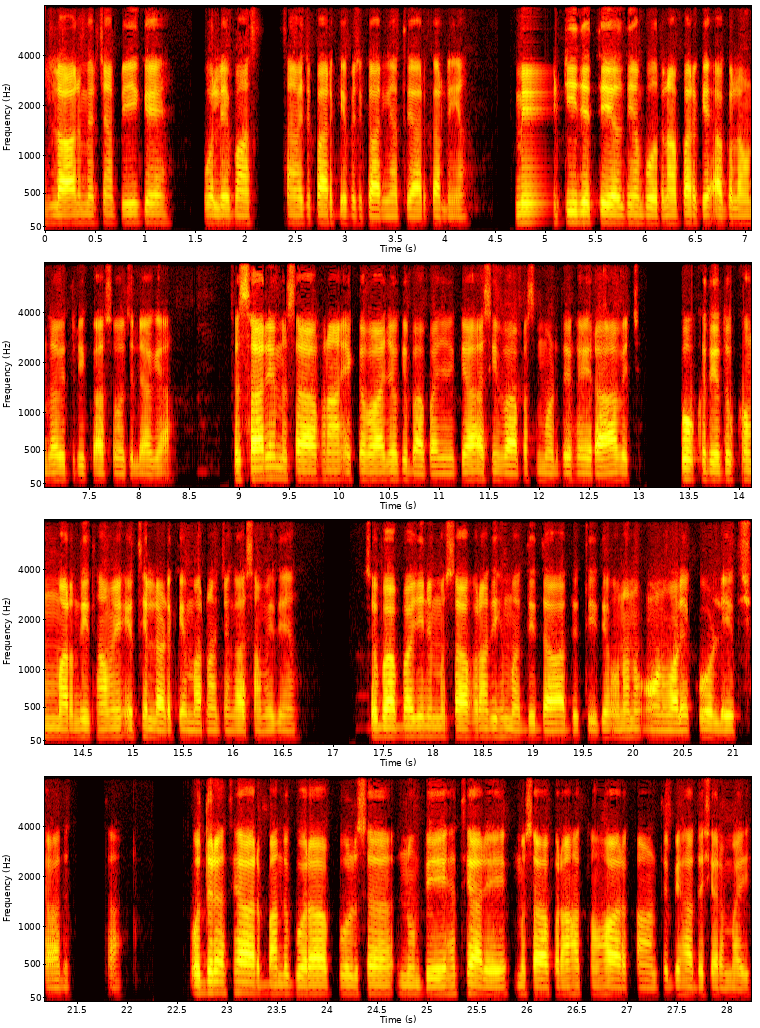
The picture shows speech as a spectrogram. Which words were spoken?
ਲਾਲ ਮਿਰਚਾਂ ਪੀ ਕੇ ਕੋਲੇ ਬਾਂਸਾਂ ਵਿੱਚ ਭਰ ਕੇ ਪਿਚਕਾਰੀਆਂ ਤਿਆਰ ਕਰ ਲਈਆਂ। ਮਿੱਟੀ ਦੇ ਤੇਲ ਦੀਆਂ ਬੋਤਲਾਂ ਭਰ ਕੇ ਅੱਗ ਲਾਉਣ ਦਾ ਵੀ ਤਰੀਕਾ ਸੋਚ ਲਿਆ ਗਿਆ। ਸੋ ਸਾਰੇ ਮੁਸਾਫਰਾਂ ਇੱਕ ਆਵਾਜ਼ ਹੋ ਕੇ ਬਾਬਾ ਜੀ ਨੇ ਕਿਹਾ, ਅਸੀਂ ਵਾਪਸ ਮੁੜਦੇ ਹੋਏ ਰਾਹ ਵਿੱਚ ਭੁੱਖ ਦੇ ਦੁੱਖੋਂ ਮਰਨ ਦੀ ਥਾਵੇਂ ਇੱਥੇ ਲੜ ਕੇ ਮਰਨਾ ਚੰਗਾ ਸਮਝਦੇ ਹਾਂ। ਸੋ ਬਾਬਾ ਜੀ ਨੇ ਮੁਸਾਫਰਾਂ ਦੀ ਹਿੰਮਤ ਦੀ ਦਾਤ ਦਿੱਤੀ ਤੇ ਉਹਨਾਂ ਨੂੰ ਆਉਣ ਵਾਲੇ ਘੋੜ ਲਈ ਉਤਸ਼ਾਹ ਦਿੱਤਾ ਉਧਰ ਹਥਿਆਰਬੰਦ ਗੋਰਾ ਪੁਲਿਸ ਨੂੰ ਬੇਹਥਿਆਰੇ ਮੁਸਾਫਰਾਂ ਹੱਥੋਂ ਹਾਰ ਖਾਣ ਤੇ ਬਿਹੱਦ ਸ਼ਰਮ ਆਈ।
